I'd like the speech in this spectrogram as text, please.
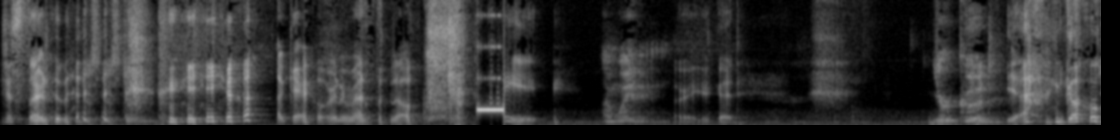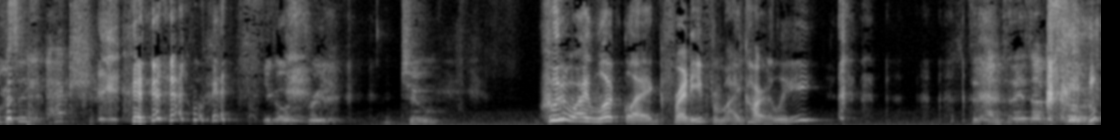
Just started it. Just, just yeah. Okay, I already messed it up. Hey. I'm waiting. Alright, you're good. You're good? Yeah, go. You say action. You go three, two. Who do I look like? Freddie from iCarly? On today's episode.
